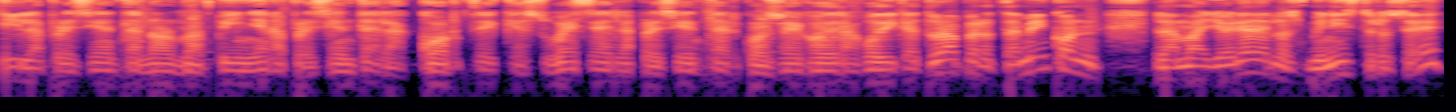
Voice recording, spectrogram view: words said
y la presidenta Norma Piña, la presidenta de la Corte, que a su vez es la presidenta del Consejo de la Judicatura, pero también con la mayoría de los ministros, ¿eh?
